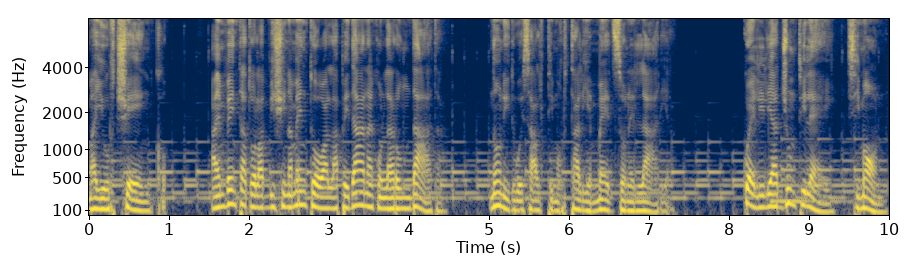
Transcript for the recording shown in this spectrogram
Ma Yurchenko ha inventato l'avvicinamento alla pedana con la rondata, non i due salti mortali e mezzo nell'aria. Quelli li ha aggiunti lei, Simone,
